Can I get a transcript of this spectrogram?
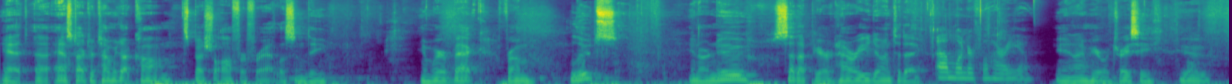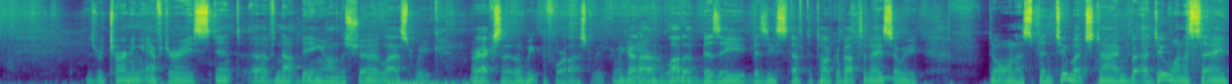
at uh, AskDrTommy.com. Special offer for Atlas MD. And we're back from Lutz in our new setup here. And how are you doing today? I'm wonderful. How are you? And I'm here with Tracy, who is returning after a stint of not being on the show last week, or actually the week before last week. We got Yeah. a lot of busy, busy stuff to talk about today, so we don't want to spend too much time. But I do want to say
